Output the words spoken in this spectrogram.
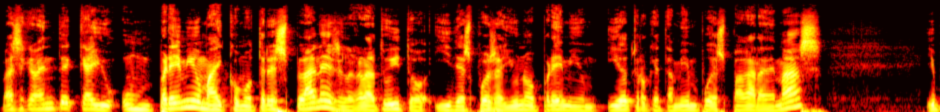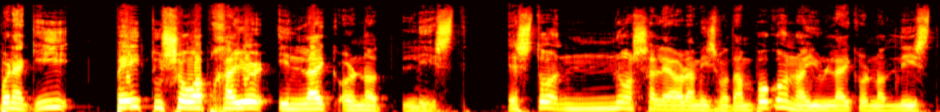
Básicamente que hay un premium, hay como tres planes, el gratuito y después hay uno premium y otro que también puedes pagar además. Y pone aquí Pay to show up higher in like or not list. Esto no sale ahora mismo tampoco, no hay un like or not list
